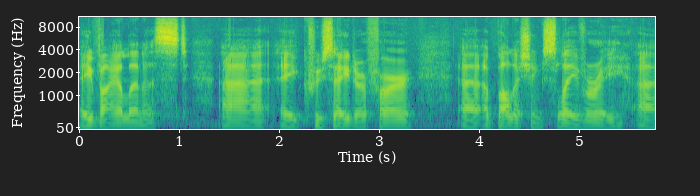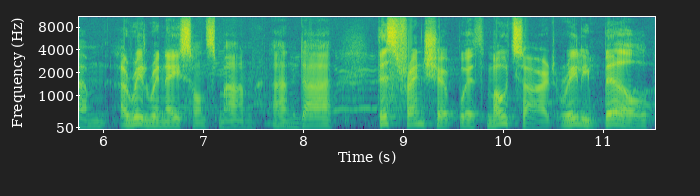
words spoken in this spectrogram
a violinist, uh, a crusader for uh, abolishing slavery, um, a real Renaissance man. And uh, this friendship with Mozart, really, Bill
